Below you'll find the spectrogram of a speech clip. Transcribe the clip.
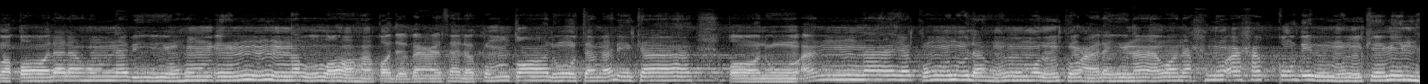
وقال لهم نبيهم إن الله قد بعث لكم طالوت ملكا. قالوا أنا يكون له الملك الملك علينا ونحن أحق بالملك منه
